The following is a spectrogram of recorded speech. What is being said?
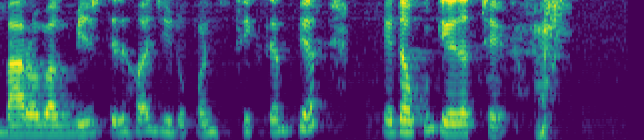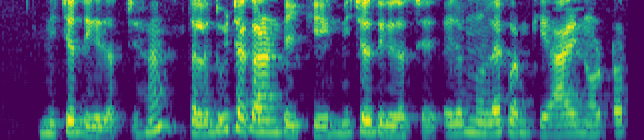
বারো ভাগ বিশ দিলে হয় জিরো পয়েন্ট সিক্স অ্যাম্পিয়ার এটাও কোন দিকে যাচ্ছে? নিচের দিকে যাচ্ছে হ্যাঁ? তাহলে দুইটা কারেন্টই কি? নিচের দিকে যাচ্ছে। এই জন্য লিখলাম কি? I Norton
